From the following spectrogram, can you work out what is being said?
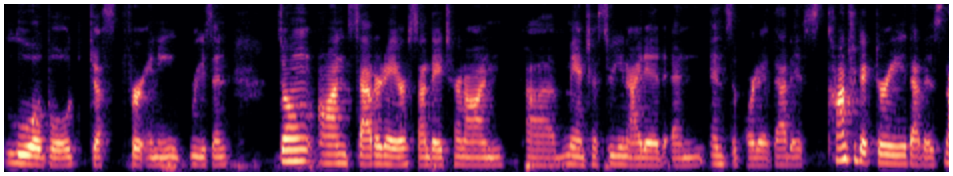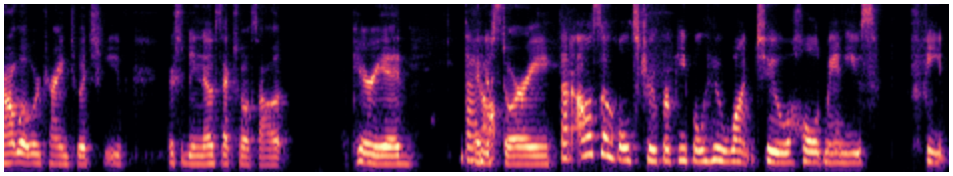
Louisville just for any reason, don't on Saturday or Sunday turn on uh, Manchester United and and support it. That is contradictory. That is not what we're trying to achieve. There should be no sexual assault. Period. That End al- of story. That also holds true for people who want to hold Man U's feet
